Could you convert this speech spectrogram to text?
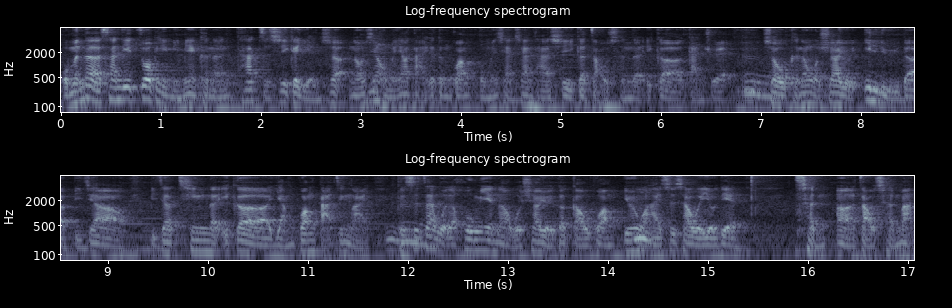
我们的三 D 作品里面可能它只是一个颜色，然后现在我们要打一个灯光，我们想象它是一个早晨的一个感觉，嗯，所以可能我需要有一缕的比较比较轻的一个阳光打进来，可是在我的后面呢，我需要有一个高光，因为我还是稍微有点。晨呃早晨嘛，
